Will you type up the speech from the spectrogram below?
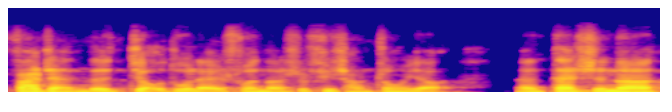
发展的角度来说呢，是非常重要。呃，但是呢。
